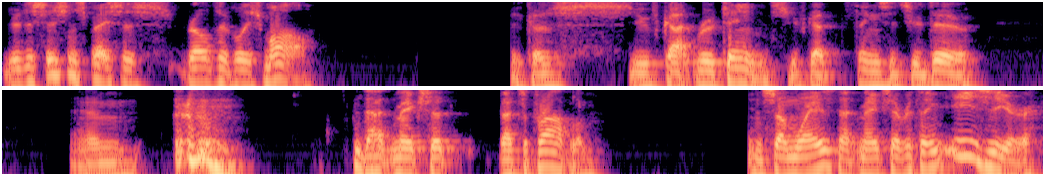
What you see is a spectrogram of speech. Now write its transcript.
your decision space is relatively small because you've got routines, you've got things that you do. And that makes it, that's a problem. In some ways, that makes everything easier.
